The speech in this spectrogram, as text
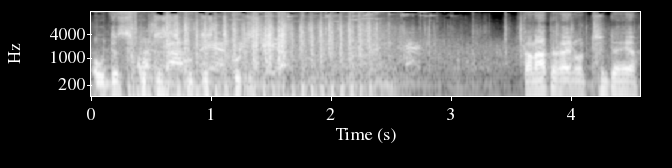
Oh, das ist gut, das ist gut, das ist gut. Das ist Granate rein und hinterher.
